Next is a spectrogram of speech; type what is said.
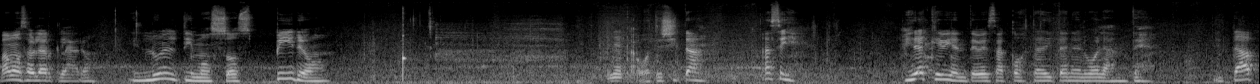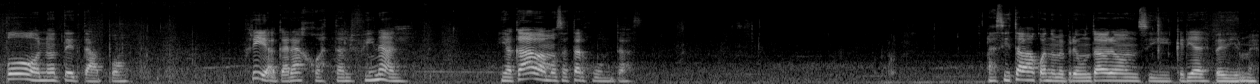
vamos a hablar claro. El último suspiro. Ven acá, botellita. Así. Mirá qué bien te ves acostadita en el volante. ¿Te tapo o no te tapo? Fría, carajo, hasta el final. Y acá vamos a estar juntas. Así estaba cuando me preguntaron si quería despedirme.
